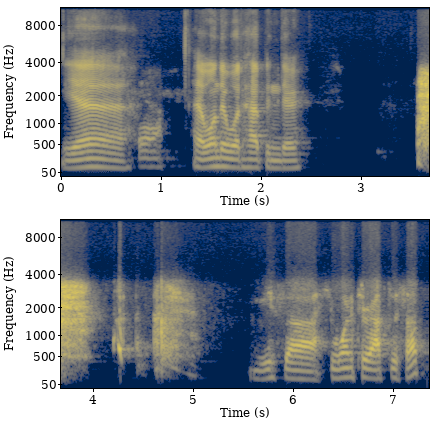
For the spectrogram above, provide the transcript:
yeah, Yeah. I wonder what happened there. If uh, you wanted to wrap this up,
